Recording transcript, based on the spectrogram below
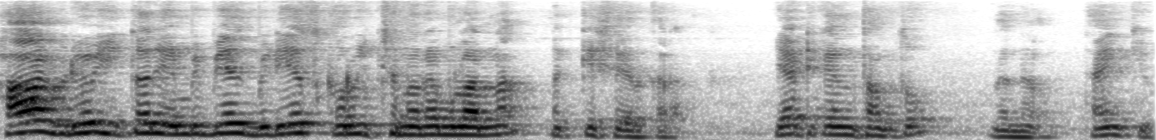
हा व्हिडिओ इतर M B B S B D S करू इच्छिणाऱ्या मुलांना नक्की शेअर करा. या ठिकाणी थांबतो. धन्यवाद. थँक्यू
